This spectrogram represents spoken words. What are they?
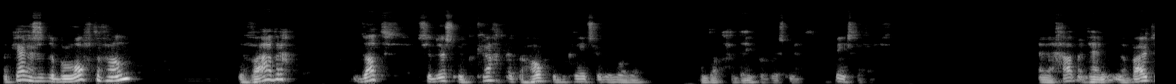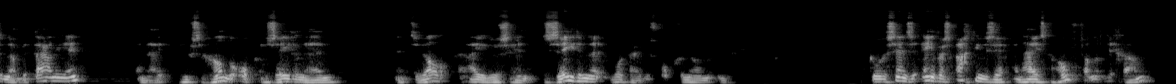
Dan krijgen ze de belofte van de Vader dat ze dus met kracht uit de hoogte bekleed zullen worden. En dat gedenken dus met Pinksterfeest. En hij gaat met hen naar buiten, naar Betanië. En hij hief zijn handen op en zegende hen. En terwijl hij dus hen zegende, wordt hij dus opgenomen in de Colossense 1 vers 18 zegt, en hij is het hoofd van het lichaam,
